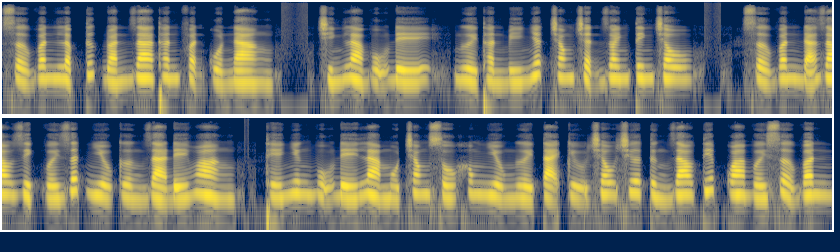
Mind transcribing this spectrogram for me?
sở vân lập tức đoán ra thân phận của nàng. Chính là vũ đế, người thần bí nhất trong trận doanh tinh châu. Sở Vân đã giao dịch với rất nhiều cường giả đế hoàng, thế nhưng Vũ Đế là một trong số không nhiều người tại Cửu Châu chưa từng giao tiếp qua với Sở Vân.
